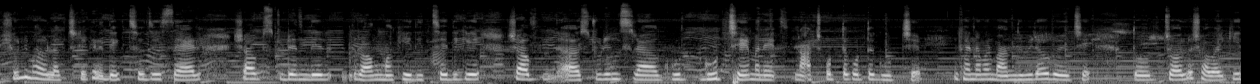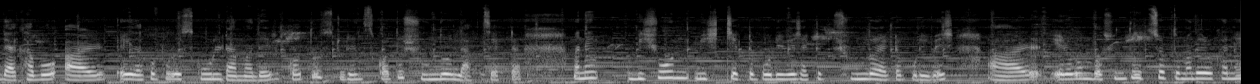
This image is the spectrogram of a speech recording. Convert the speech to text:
ভীষণই ভালো লাগছিল। এখানে দেখছ যে স্যার সব স্টুডেন্টদের রং মাখিয়ে দিচ্ছে। এদিকে সব স্টুডেন্টসরা ঘুর, ঘুরছে মানে নাচ করতে করতে ঘুরছে। এখানে আমার বান্ধবীরাও রয়েছে। তো চলো সবাইকেই দেখাবো। আর এই দেখো পুরো স্কুলটা আমাদের। কত স্টুডেন্টস কত সুন্দর লাগছে একটা মানে ভীষণ মিষ্টি একটা পরিবেশ, একটা সুন্দর একটা পরিবেশ। আর এরকম বসন্ত উৎসব তোমাদের ওখানে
